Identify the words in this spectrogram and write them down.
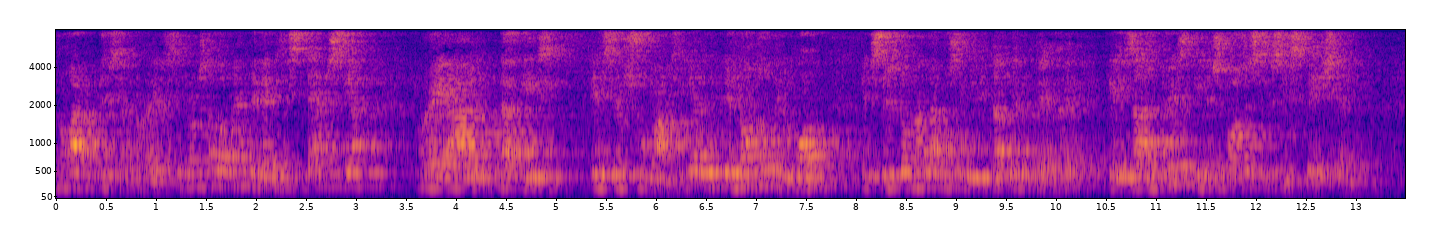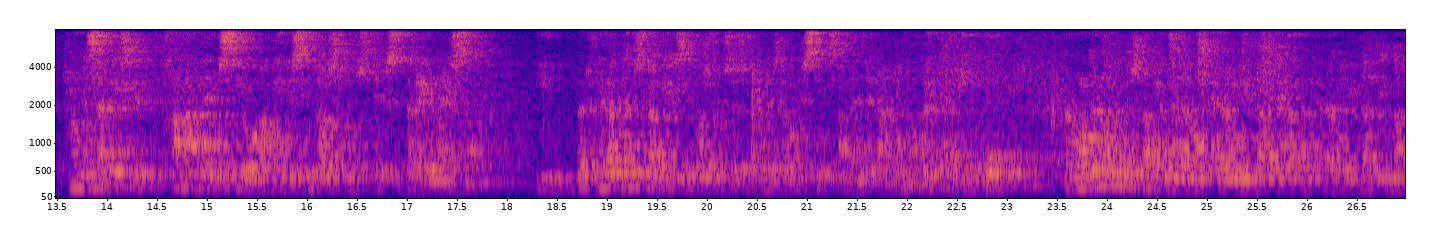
no garanteixen res, si no s'adonen de l'existència real d'aquells éssers humans. I ja diu que no tot el món els és donat la possibilitat d'entendre que els altres i les coses existeixen. Només aquells que fan atenció a aquelles situacions extremes i per fer atenció a aquelles situacions extremes ha un esquilçament de l'ànima, perquè a ningú, per molt que nosaltres parlem de la vulnerabilitat, que la vulnerabilitat tinga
